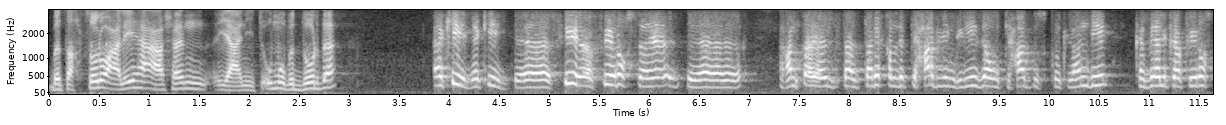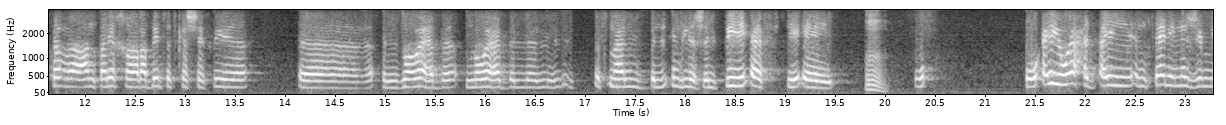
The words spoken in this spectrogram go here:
بتحصلوا عليها عشان يعني تقوموا بالدور ده؟ أكيد أكيد. آه، في في رخصة آه، عن طريق الاتحاد الإنجليزي والاتحاد الإسكتلندي. كذلك في رخصة عن طريق رابطة كشافية آه، المواهب المواهب ال- ال- اسمها بال English ال PFSA وأي واحد أي إنسان ينجم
